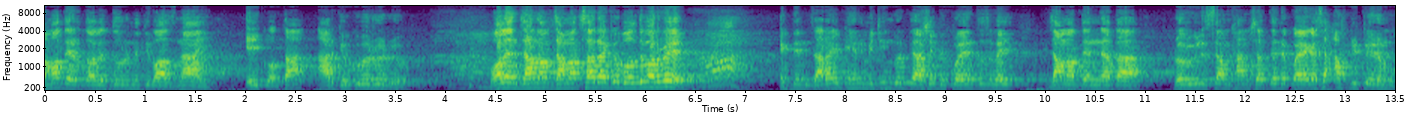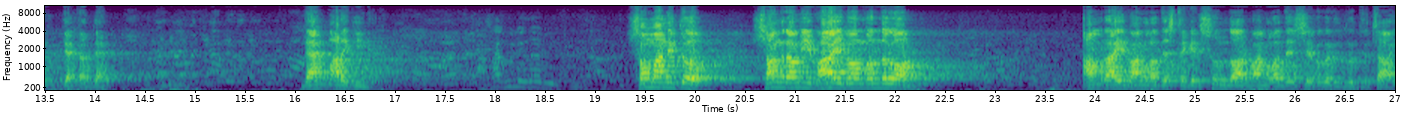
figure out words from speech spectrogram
আমাদের দলে দুর্নীতিবাজ নাই, এই কথা আর কেউ কেউ রইল। বলেন জামাত ছাড়া কেউ বলতে পারবে? একদিন যারাই এখানে মিটিং করতে আসে, একটু কয়েন তো ভাই, জামাতের নেতা রবিকুল ইসলাম খান সাহেব কয়ে গেছে, আপনি একটু এরকম একটা দেন। দেন পারে কিনা? সম্মানিত সংগ্রামী ভাই এবং বন্ধুগণ, আমরা এই বাংলাদেশ থেকে সুন্দর বাংলাদেশ সেবা করে তুলতে চাই।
